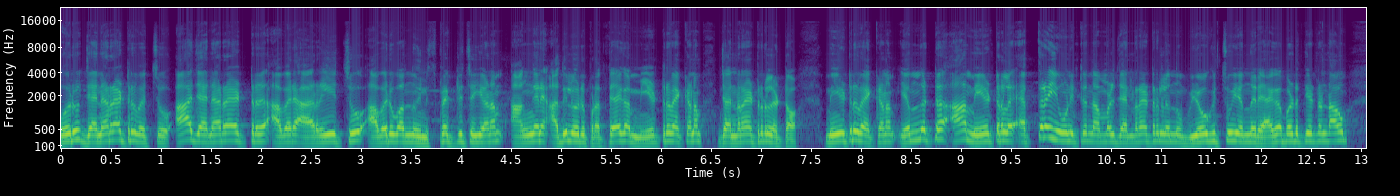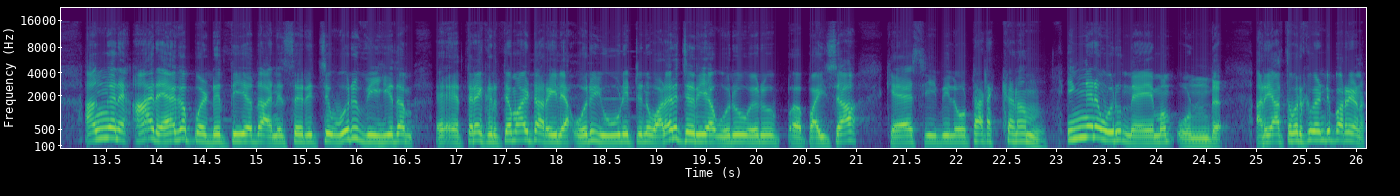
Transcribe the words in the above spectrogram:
ഒരു ജനറേറ്റർ വെച്ചു. ആ ജനറേറ്റർ അവരെ അറിയിച്ചു. അവർ വന്ന് ഇൻസ്പെക്ട് ചെയ്യണം. അങ്ങനെ അതിലൊരു പ്രത്യേക മീറ്റർ വെക്കണം ജനറേറ്ററിൽ കേട്ടോ. മീറ്റർ വെക്കണം. എന്നിട്ട് ആ മീറ്ററിൽ എത്ര യൂണിറ്റ് നമ്മൾ ജനറേറ്ററിൽ നിന്ന് ഉപയോഗിച്ചു എന്ന് രേഖപ്പെടുത്തിയിട്ടുണ്ടാവും. അങ്ങനെ ആ രേഖപ്പെടുത്തിയത് അനുസരിച്ച് ഒരു വിഹിതം എത്ര കൃത്യമായിട്ട് അറിയില്ല. ഒരു യൂണിറ്റിന് വളരെ ചെറിയ ഒരു ഒരു പൈസ കെ ഇ ബിയിലോട്ട് അടയ്ക്കണം. ഇങ്ങനെ ഒരു നിയമം ഉണ്ട്. അറിയാത്തവർക്ക് വേണ്ടി പറയണം.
